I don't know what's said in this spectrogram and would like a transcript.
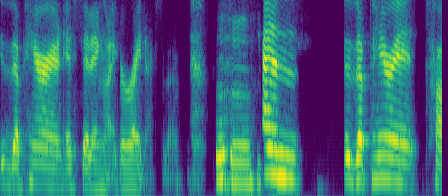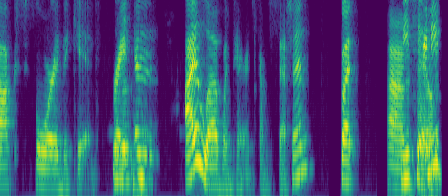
the parent is sitting like right next to them. Mm-hmm. and the parent talks for the kid, right? Mm-hmm. And I love when parents come to session, but um, me too. I need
